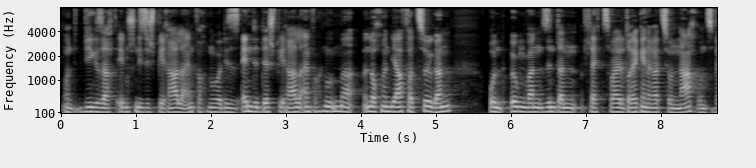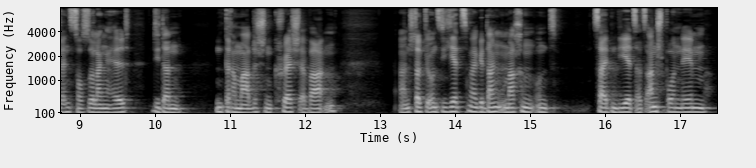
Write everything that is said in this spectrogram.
Und wie gesagt, eben schon diese Spirale einfach nur, dieses Ende der Spirale einfach nur immer noch ein Jahr verzögern. Und irgendwann sind dann vielleicht zwei oder drei Generationen nach uns, wenn es noch so lange hält, die dann einen dramatischen Crash erwarten. Anstatt wir uns jetzt mal Gedanken machen und Zeiten wie jetzt als Ansporn nehmen,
